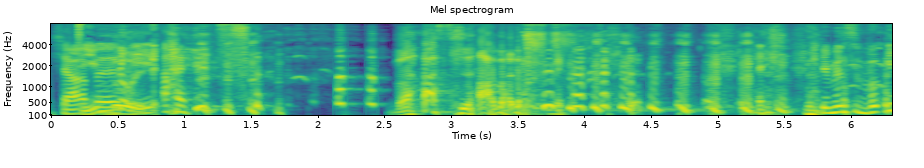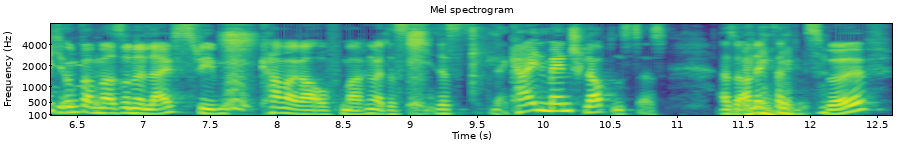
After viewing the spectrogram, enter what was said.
Ich habe die, die Eins. Was? Laber das nicht. wir müssen wirklich irgendwann mal so eine Livestream-Kamera aufmachen. Das, das, kein Mensch glaubt uns das. Also Alex hat die zwölf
